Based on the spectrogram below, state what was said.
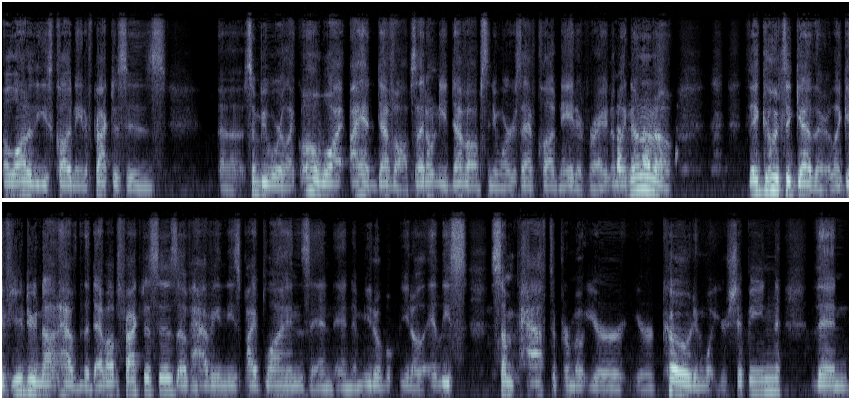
a lot of these cloud native practices uh, some people were like, "Oh, well, I, I, had DevOps. I don't need DevOps anymore because I have Cloud Native, right?" And I'm like, "No, no, no. they go together. Like, if you do not have the DevOps practices of having these pipelines and and immutable, you know, at least some path to promote your your code and what you're shipping, then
